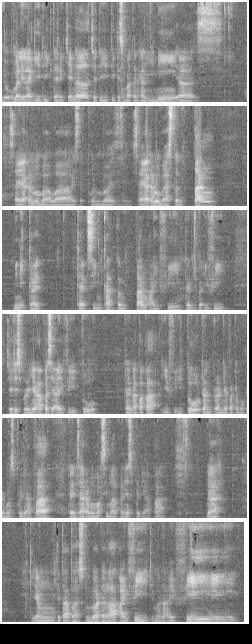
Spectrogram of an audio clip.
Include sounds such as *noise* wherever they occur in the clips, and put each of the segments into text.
Yuk kembali lagi di Derek Channel. Jadi di kesempatan kali ini uh, saya akan membawa bukan membawa saya akan membahas tentang mini guide guide singkat tentang IV dan juga EV. Jadi sebenarnya apa sih IV itu dan apakah EV itu dan perannya pada Pokemon seperti apa dan cara memaksimalkannya seperti apa. Nah, yang kita bahas dulu adalah IV di mana IV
